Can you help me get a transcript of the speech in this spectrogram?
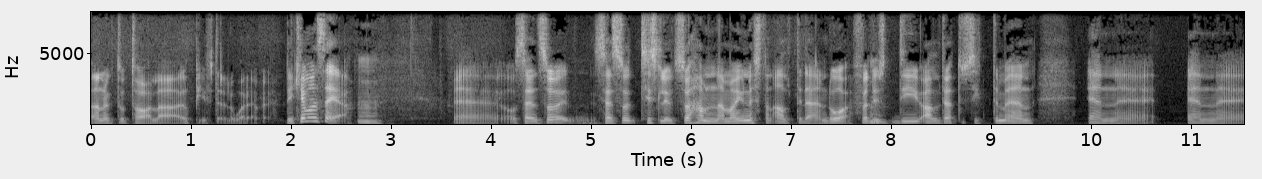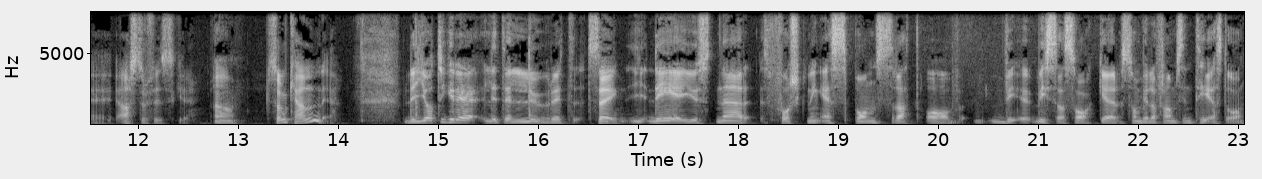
anekdotala uppgifter eller whatever. Det kan man säga. Mm. Eh, och sen så, sen så till slut så hamnar man ju nästan alltid där ändå. För Mm. det, det är ju aldrig att du sitter med en, en, eh, en eh, astrofysiker Ja. som kan det. Det jag tycker är lite lurigt, Säg. det är just när forskning är sponsrat av vi- vissa saker som vill ha fram sin tes då.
